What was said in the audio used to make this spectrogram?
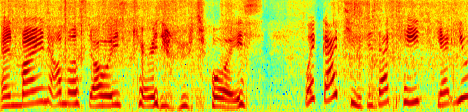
And mine almost always carry their toys. What got you? Did that cage get you?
